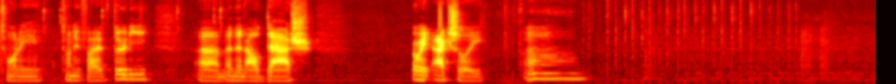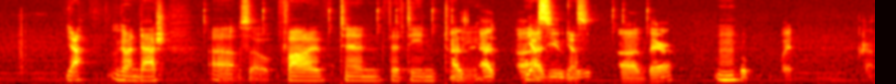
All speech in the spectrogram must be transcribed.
20, 25, 30. Um, and then I'll dash. Oh, wait, actually. Um, yeah, I'll go ahead and dash. Uh, so 5, 10, 15, As 20. as, uh, Yes, as you yes. move uh, there. Mhm. Oh, wait, crap!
